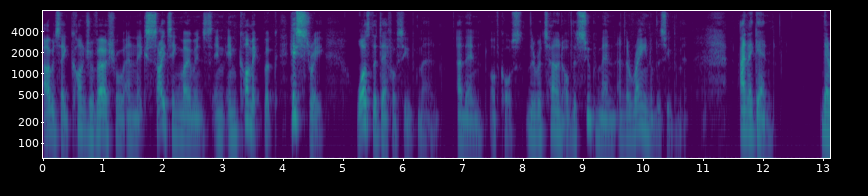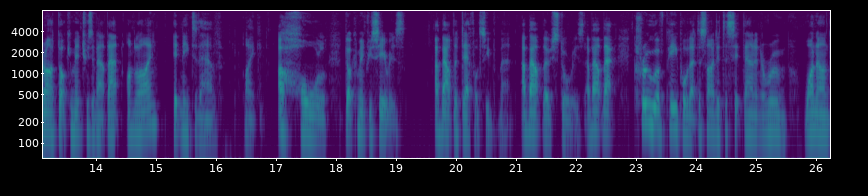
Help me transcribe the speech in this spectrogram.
I would say, controversial and exciting moments in, in comic book history was the death of Superman, and then, of course, the return of the Supermen and the reign of the Supermen. And again, there are documentaries about that online. It needs to have like a whole documentary series about the death of Superman, about those stories, about that crew of people that decided to sit down in a room one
